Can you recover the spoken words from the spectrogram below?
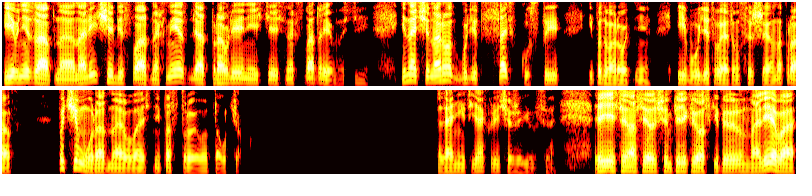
и внезапное наличие бесплатных мест для отправления естественных потребностей, иначе народ будет ссать в кусты и подворотни, и будет в этом совершенно прав. Почему родная власть не построила толчок? Леонид Яковлевич оживился. Если на следующем перекрестке повернуть налево,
